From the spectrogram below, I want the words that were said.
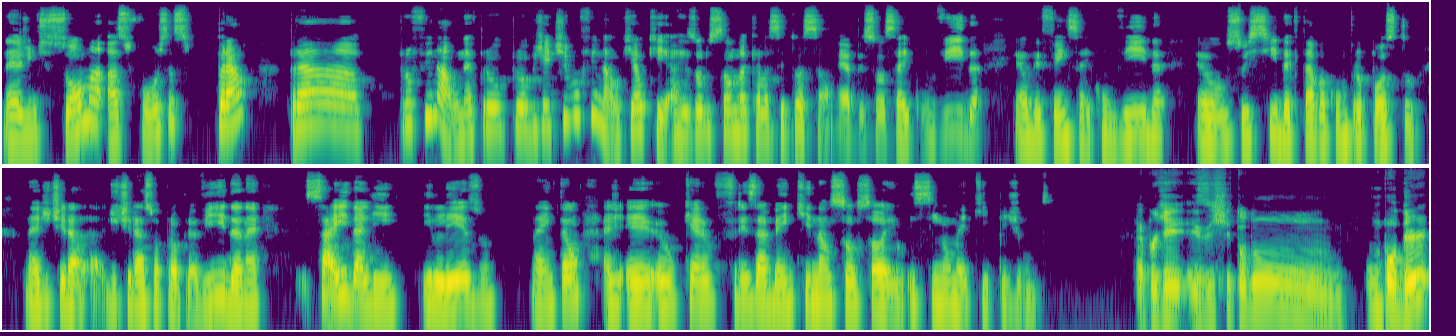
né? A gente soma as forças para para o final, né? Para o objetivo final, que é o quê? A resolução daquela situação. É a pessoa sair com vida, é o refém sair com vida, é o suicida que estava com o propósito né, de tirar, de tirar sua própria vida, né, sair dali ileso, né, então é, eu quero frisar bem que não sou só eu, e sim uma equipe junto. É porque existe todo um, um poder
